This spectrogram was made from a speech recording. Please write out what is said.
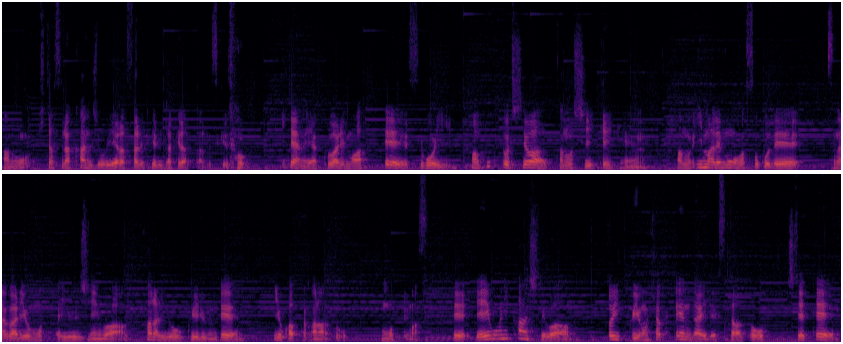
あのひたすら幹事をやらされてるだけだったんですけど みたいな役割もあってすごい、まあ、僕としては楽しい経験。あの今でもそこでつながりを持った友人はかなり多くいるんで良かったかなと思ってます。で英語に関しては TOEIC400 点台でスタートしてて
